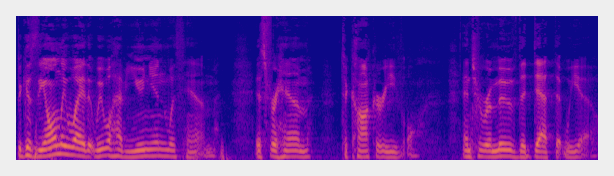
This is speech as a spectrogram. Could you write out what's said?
Because the only way that we will have union with him is for him to conquer evil and to remove the debt that we owe.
